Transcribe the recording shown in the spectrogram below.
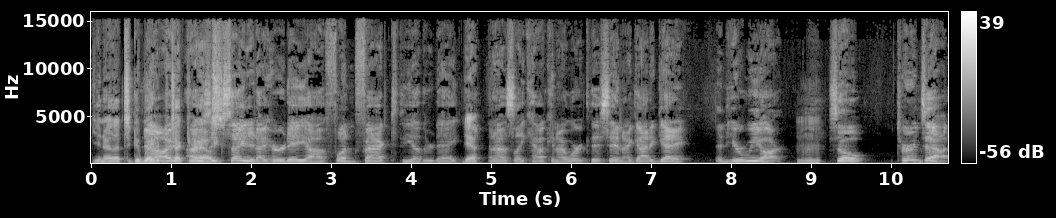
You know, that's a good way Now, to protect I, your I house. was excited. I heard a uh, fun fact the other day. Yeah. And I was like, how can I work this in? I got to get it. And here we are. Hmm So, turns out,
